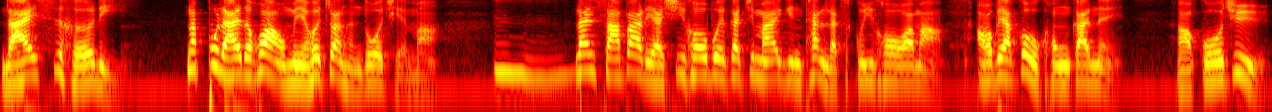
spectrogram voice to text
来是合理，那不来的话，我们也会赚很多钱嘛。嗯，咱三百二十四块买，到今嘛已经赚六十几块啊嘛，后边够有空间呢。啊，国巨。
